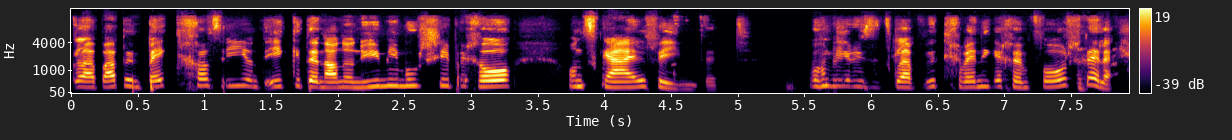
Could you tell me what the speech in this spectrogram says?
glaube ich, auch im Bett kann sein und irgendeine anonyme Muschi bekommen und es geil findet. Wo wir uns jetzt, glaube ich, wirklich weniger können vorstellen können.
